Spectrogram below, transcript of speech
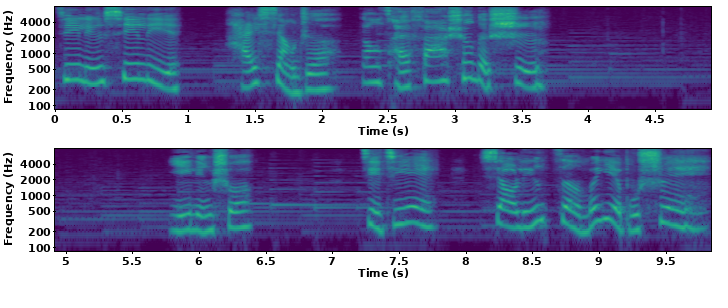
金灵心里还想着刚才发生的事。银铃说：“姐姐，小玲怎么也不睡？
